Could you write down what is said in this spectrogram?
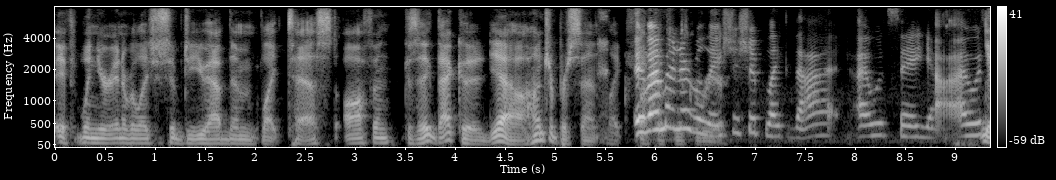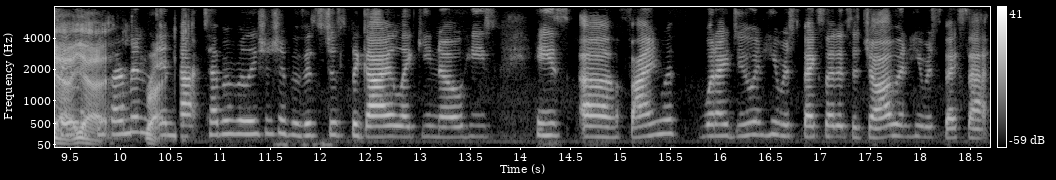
if when you're in a relationship, do you have them like test often? Because that could, yeah, a hundred percent. Like, if i'm in a career. relationship like that i would say yeah i would Yeah, say yeah, if i'm in, right. in that type of relationship if it's just the guy like you know he's he's uh fine with what i do and he respects that it's a job and he respects that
